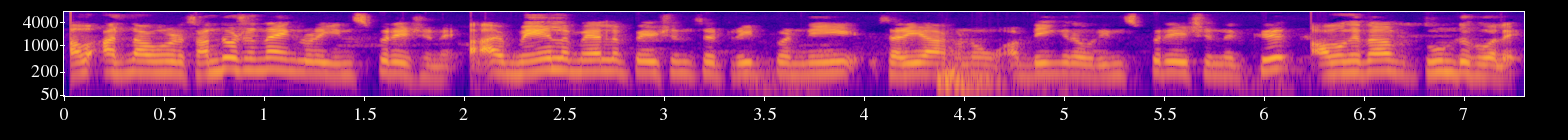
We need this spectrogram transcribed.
அவ- அந்த அவங்களோட சந்தோஷம் தான் எங்களோட இன்ஸ்பிரேஷனு மேலே மேலே பேஷண்ட்ஸை ட்ரீட் பண்ணி சரியாகணும் அப்படிங்கிற ஒரு இன்ஸ்பிரேஷனுக்கு அவங்க தான் தூண்டுகோலே.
